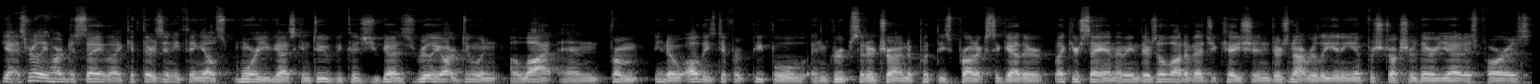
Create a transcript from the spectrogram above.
Yeah, it's really hard to say like if there's anything else more you guys can do because you guys really are doing a lot and from, you know, all these different people and groups that are trying to put these products together, like you're saying, I mean, there's a lot of education, there's not really any infrastructure there yet as far as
